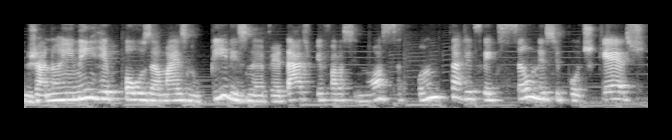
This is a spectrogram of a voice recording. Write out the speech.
já não nem repousa mais no pires, não é verdade? Porque fala assim, nossa, quanta reflexão nesse podcast.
